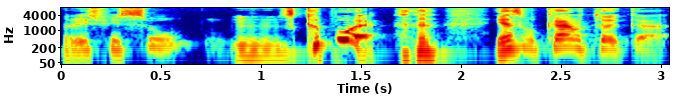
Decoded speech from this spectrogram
Нали, смисъл, Мгм. скъпо е. и аз му казвам, той казва,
